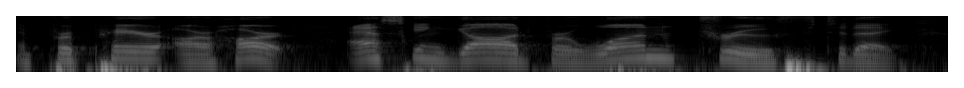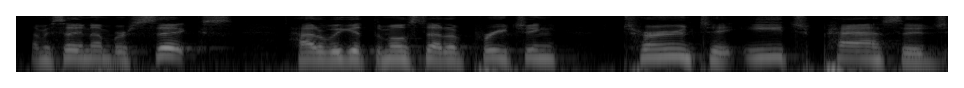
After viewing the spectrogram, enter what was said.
and prepare our heart, asking God for one truth today. Let me say number six how do we get the most out of preaching? Turn to each passage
